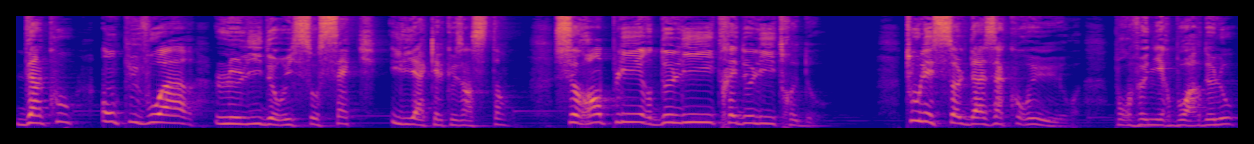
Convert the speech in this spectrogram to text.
D'un coup, on put voir le lit de ruisseau sec, il y a quelques instants, se remplir de litres et de litres d'eau. Tous les soldats accoururent pour venir boire de l'eau,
